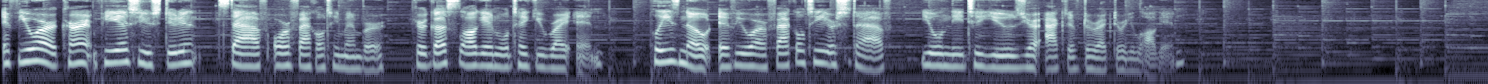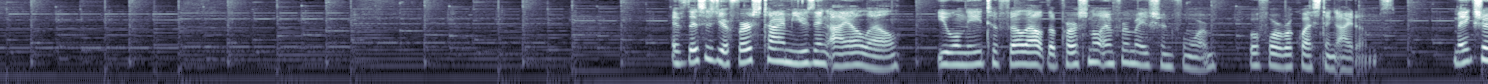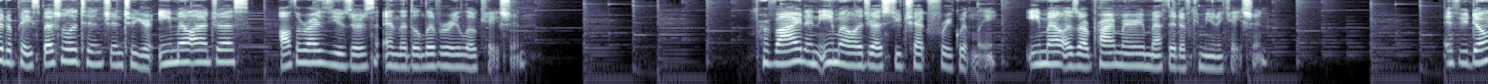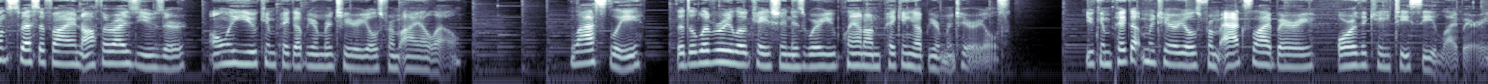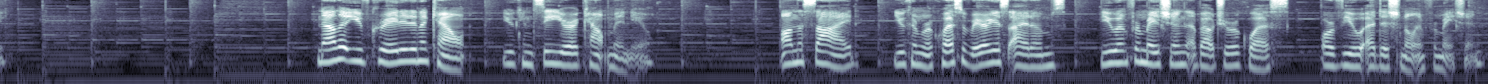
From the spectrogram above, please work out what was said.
If you are a current PSU student, staff, or faculty member, your GUS login will take you right in. Please note, if you are faculty or staff, you will need to use your Active Directory login. If this is your first time using ILL, you will need to fill out the personal information form before requesting items. Make sure to pay special attention to your email address, authorized users, and the delivery location. Provide an email address you check frequently. Email is our primary method of communication. If you don't specify an authorized user, only you can pick up your materials from ILL. Lastly, the delivery location is where you plan on picking up your materials. You can pick up materials from Axe Library or the KTC Library. Now that you've created an account, you can see your account menu. On the side, you can request various items, view information about your requests, or view additional information.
